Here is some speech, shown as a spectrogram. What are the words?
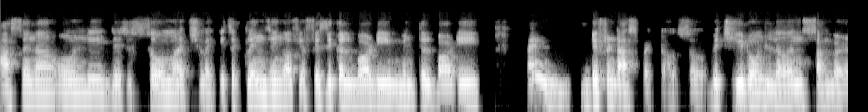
asana only this is so much like it's a cleansing of your physical body mental body and different aspect also which you don't learn somewhere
